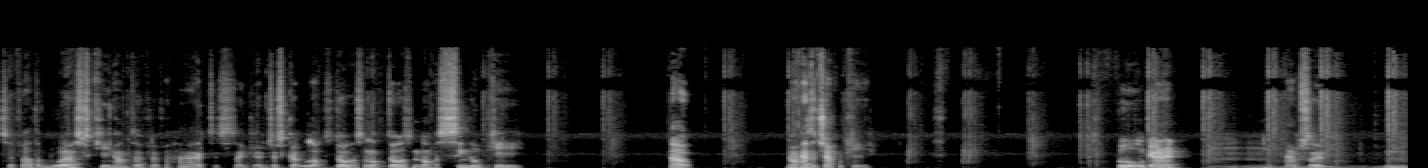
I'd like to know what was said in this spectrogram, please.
so far the worst key hunt I've ever had. It's like I've just got locked doors and locked doors and not a single key. Oh. No, I have the chapel key. Fool, Garrett. Absolute. mm.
